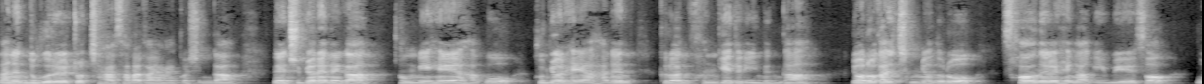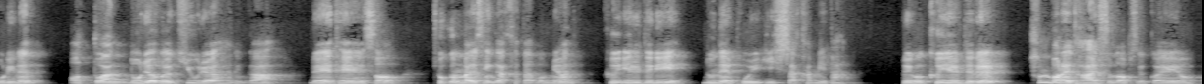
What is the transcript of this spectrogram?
나는 누구를 쫓아 살아가야 할 것인가? 내 주변에 내가 정리해야 하고 구별해야 하는 그런 관계들이 있는가? 여러 가지 측면으로 선을 행하기 위해서 우리는 어떠한 노력을 기울여야 하는가에 대해서 조금만 생각하다 보면 그 일들이 눈에 보이기 시작합니다. 그리고 그 일들을 한 번에 다 할 수는 없을 거예요.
